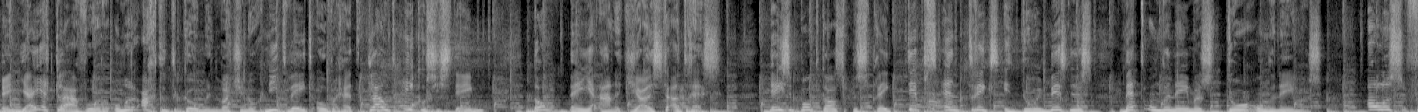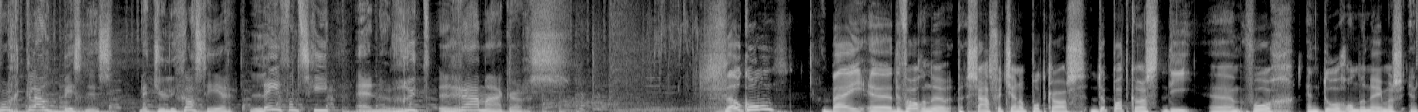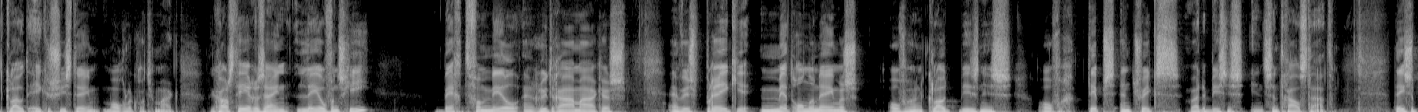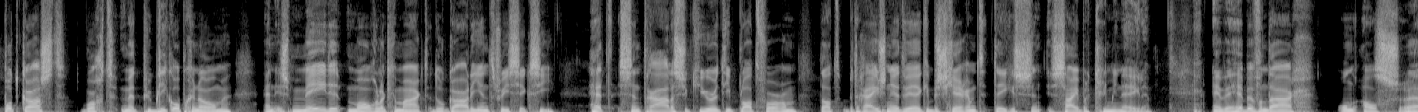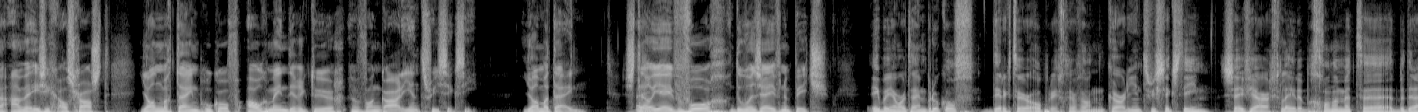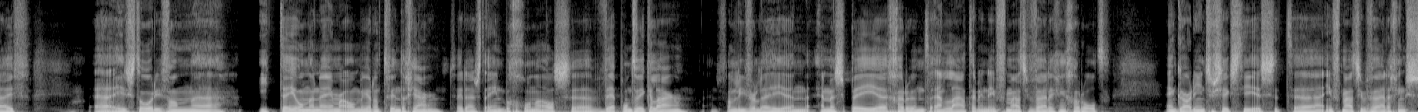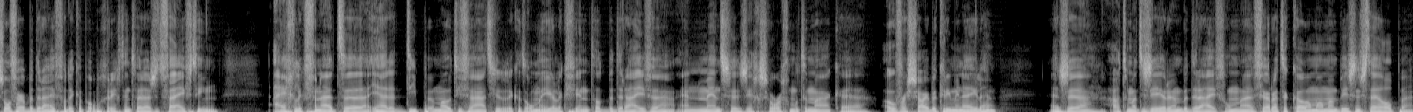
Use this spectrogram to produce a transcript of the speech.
Ben jij er klaar voor om erachter te komen wat je nog niet weet over het cloud-ecosysteem? Dan ben je aan het juiste adres. Deze podcast bespreekt tips en tricks in doing business met ondernemers door ondernemers. Alles voor cloud business met jullie gastheer Lee en Ruud Ramakers. Welkom bij uh, de volgende SaaS for Channel podcast. De podcast die uh, voor en door ondernemers in het cloud ecosysteem mogelijk wordt gemaakt. De gastheren zijn Leo van Schie, Bert van Meel en Ruud Ramakers. En we spreken met ondernemers over hun cloud business, over tips en tricks waar de business in centraal staat. Deze podcast wordt met publiek opgenomen en is mede mogelijk gemaakt door Guardian 360 het centrale security platform dat bedrijfsnetwerken beschermt tegen cybercriminelen. En we hebben vandaag als, uh, aanwezig als gast Jan-Martijn Broekhoff, algemeen directeur van Guardian 360. Jan-Martijn, stel je even voor, doe eens even een pitch. Ik ben Jan-Martijn Broekhoff, directeur-oprichter van Guardian 360. Zeven jaar geleden begonnen met uh, het bedrijf. Uh, historie van IT-ondernemer al meer dan 20 jaar. 2001 begonnen als webontwikkelaar van Lieverlee een MSP eh, gerund en later in de informatiebeveiliging gerold. En Guardian 360 is het uh, informatiebeveiligings-softwarebedrijf wat ik heb opgericht in 2015. Eigenlijk vanuit uh, ja, de diepe motivatie dat ik het oneerlijk vind dat bedrijven en mensen zich zorgen moeten maken over cybercriminelen. ze automatiseren hun bedrijf om verder te komen, om een business te helpen.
